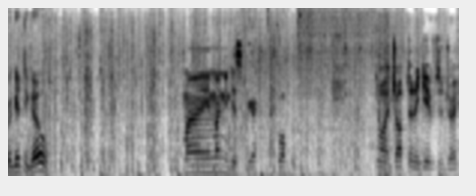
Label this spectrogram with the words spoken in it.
We're good to go. My money disappeared. Cool. No, I dropped it and gave it to Dre.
